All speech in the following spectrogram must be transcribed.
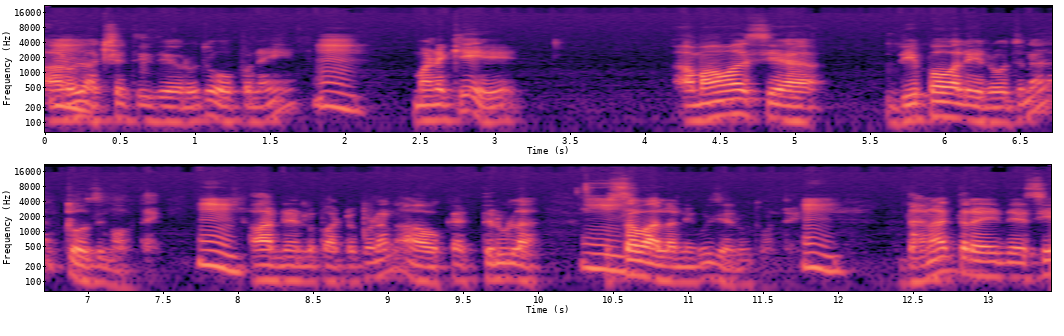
ఆ రోజు అక్షయ తిథియ రోజు ఓపెన్ అయ్యి మనకి అమావాస్య దీపావళి రోజున క్లోజింగ్ అవుతాయి. ఆరు నెలల పాటు కూడా ఆ ఒక ఉమ్, ఉత్సవాలన్నీ కూడా జరుగుతుంటాయి. ధనత్రయోదశి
